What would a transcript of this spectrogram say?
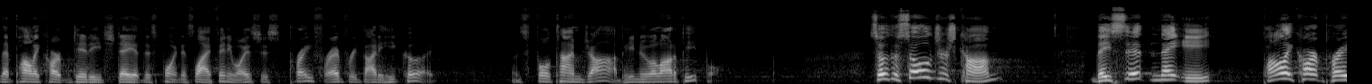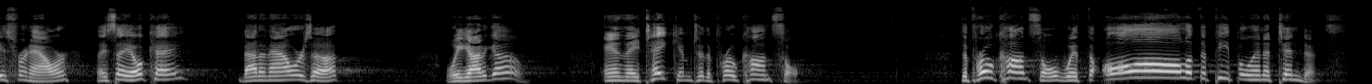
that Polycarp did each day at this point in his life, Anyway, anyways, just pray for everybody he could. It was a full time job. He knew a lot of people. So the soldiers come, they sit and they eat. Polycarp prays for an hour. They say, okay, about an hour's up. We got to go. And they take him to the proconsul. The proconsul, with all of the people in attendance,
